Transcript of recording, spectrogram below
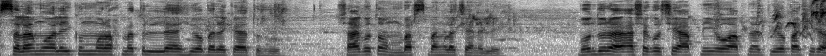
আসসালামু আলাইকুম রহমতুল্লাহ বারকাতুহ স্বাগতম বার্স বাংলা চ্যানেলে। বন্ধুরা, আশা করছি আপনি ও আপনার প্রিয় পাখিরা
